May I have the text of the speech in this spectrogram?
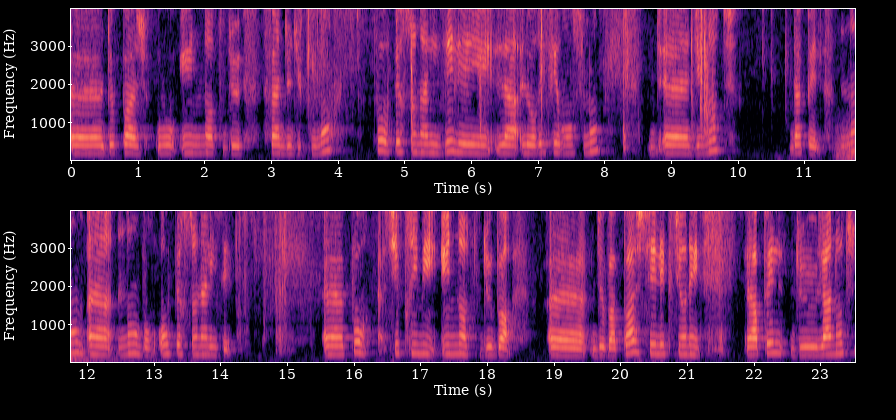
de page ou une note de fin de document, pour personnaliser le référencement euh, des notes d'appel, nombre ou personnalisé. Euh, pour supprimer une note de bas, euh, de bas page, sélectionnez l'appel de la note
